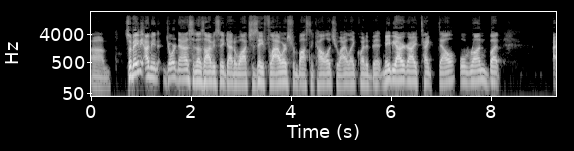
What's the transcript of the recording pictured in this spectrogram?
Um, so maybe I mean Jordan Addison is obviously a guy to watch. Zay Flowers from Boston College, who I like quite a bit. Maybe our guy Tank Dell will run, but I,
